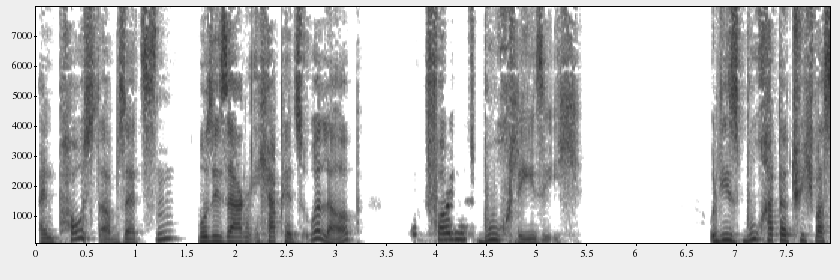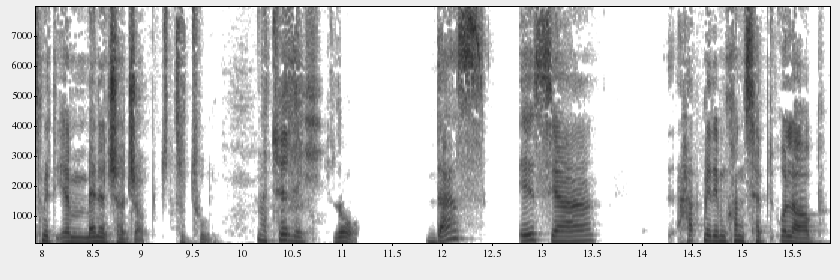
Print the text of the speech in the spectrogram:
einen Post absetzen, wo sie sagen, ich habe jetzt Urlaub und folgendes Buch lese ich. Und dieses Buch hat natürlich was mit ihrem Managerjob zu tun. Natürlich. So das ist ja, hat mit dem Konzept Urlaub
